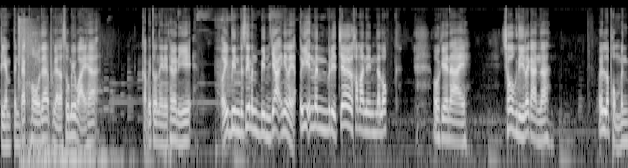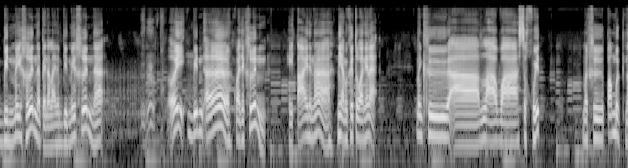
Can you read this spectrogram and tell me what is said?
เตรียมเป็นแบ็คโฮลได้เผื่อเราสู้ไม่ไหวฮะกลับไปตัวในเนเธอร์นี้เอ้ยบินไปสิมันบินยากนี่เลยเอ้ยอันมันบริเจอร์เข้ามาในนรก โอเคนาย โชคดีแล้วกันนะ เฮ้ยแล้วผมมันบินไม่ขึ้นนะเป็นอะไรมันบินไม่ขึ้นนะเอ้ยบินเออ กว่าจะขึ้นให้ตายเถอะนะเนี่ยมันคือตัวนี้แหละ มันคืออ่าลาวาสควิดมันคือปลาหมึกน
